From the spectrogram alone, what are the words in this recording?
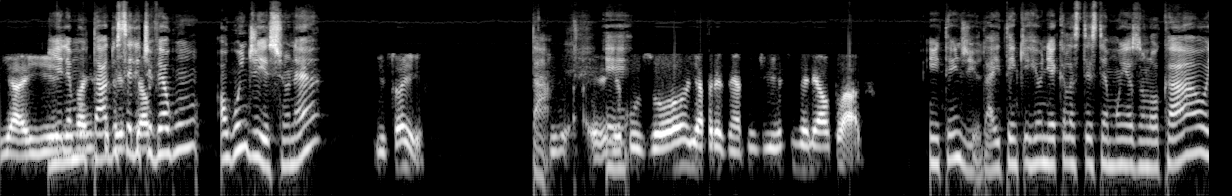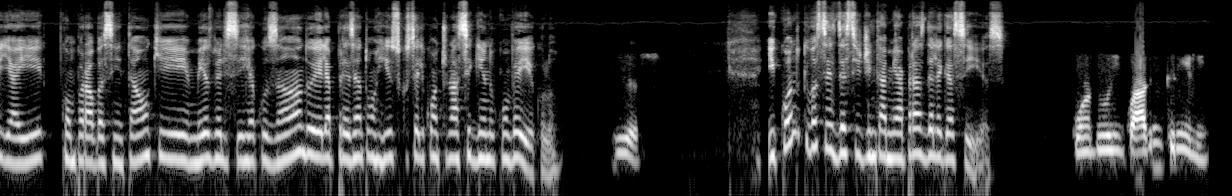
E aí. E ele, é multado se ele tiver algum, algum indício, né? Isso aí. Tá. Ele é... recusou e apresenta indícios, ele é autuado. Entendido. Aí tem que reunir aquelas testemunhas no local e aí comprova-se então que mesmo ele se recusando, ele apresenta um risco se ele continuar seguindo com o veículo. Isso. E quando que vocês decidem encaminhar para as delegacias? Quando enquadra em crime,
